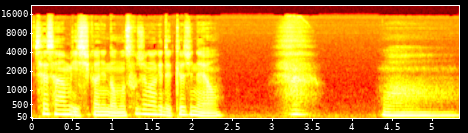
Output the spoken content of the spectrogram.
새삼 이 시간이 너무 소중하게 느껴지네요. 와.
